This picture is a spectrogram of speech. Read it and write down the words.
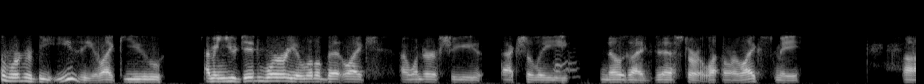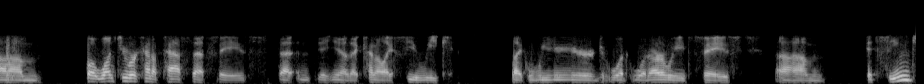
the word would be easy. Like you, I mean, you did worry a little bit. Like I wonder if she actually knows I exist or or likes me. Um, but once you were kind of past that phase, that you know that kind of like few week, like weird, what what are we phase, um, it seemed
